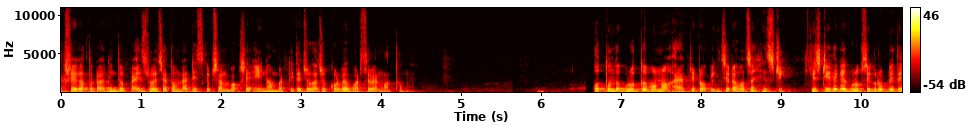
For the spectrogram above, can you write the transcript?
একশো একাত্তর টাকা কিন্তু প্রাইস রয়েছে, তোমরা ডিসক্রিপশন বক্সে এই নাম্বারটিতে যোগাযোগ করবে হোয়াটসঅ্যাপের মাধ্যমে। অত্যন্ত গুরুত্বপূর্ণ আরেকটি টপিক যেটা হচ্ছে হিস্ট্রি হিস্ট্রি থেকে গ্রুপ সি গ্রুপ ডিতে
